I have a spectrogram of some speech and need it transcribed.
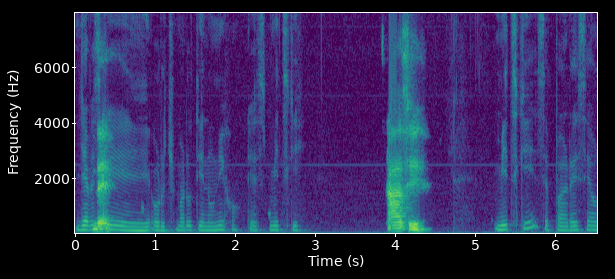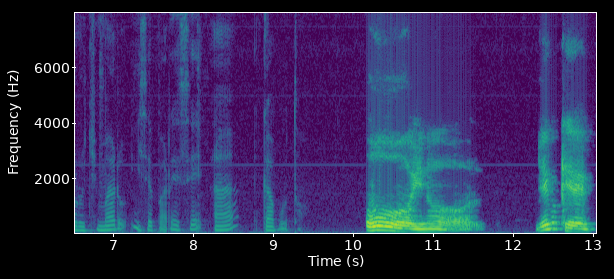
Ya ves que Orochimaru tiene un hijo, que es Mitsuki. Ah, sí. Mitsuki se parece a Orochimaru y se parece a Kabuto. Uy, no. Yo digo que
